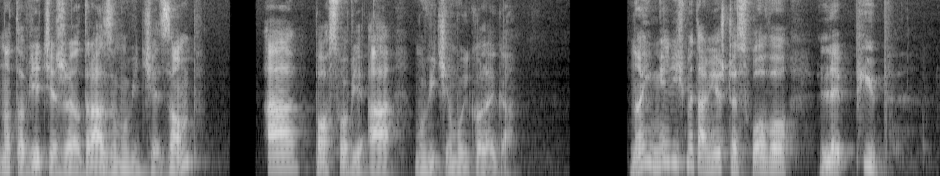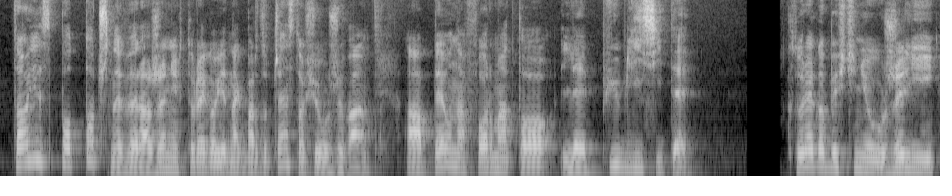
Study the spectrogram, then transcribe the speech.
no to wiecie, że od razu mówicie ząb, a po słowie a mówicie mój kolega. No i mieliśmy tam jeszcze słowo le pub. To jest potoczne wyrażenie, którego jednak bardzo często się używa, a pełna forma to le publicité, którego byście nie użyli,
